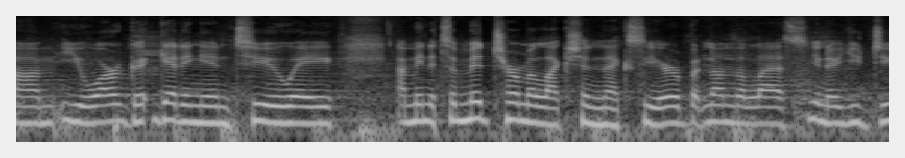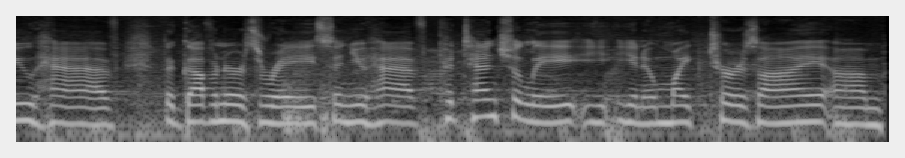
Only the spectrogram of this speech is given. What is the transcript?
Um, you are g- getting into a, I mean, it's a midterm election next year, but nonetheless, you know, you do have the governor's race, and you have potentially, you know, Mike Turzai um,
